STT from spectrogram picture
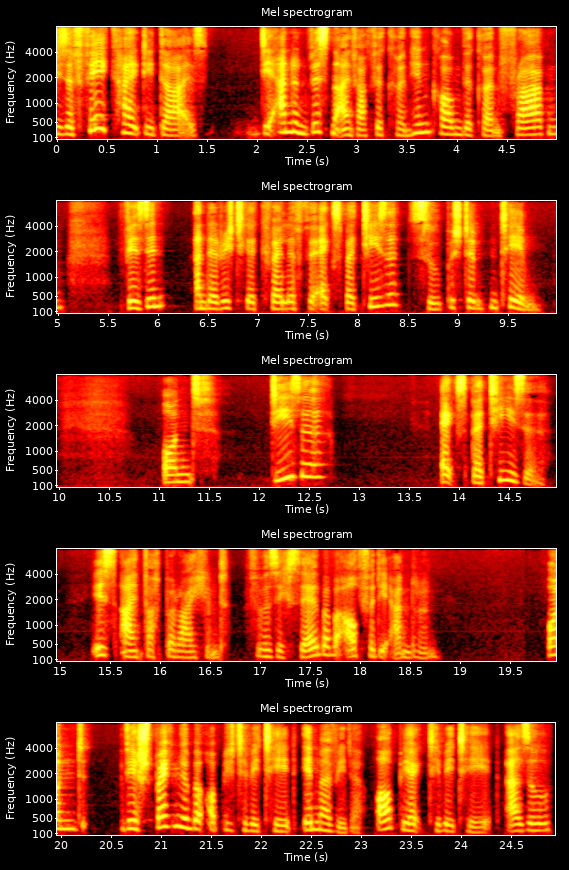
diese Fähigkeit, die da ist, die anderen wissen einfach, wir können hinkommen, wir können fragen, wir sind an der richtigen Quelle für Expertise zu bestimmten Themen. Und diese Expertise ist einfach bereichend für sich selber, aber auch für die anderen. Und wir sprechen über Objektivität immer wieder. Objektivität, also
